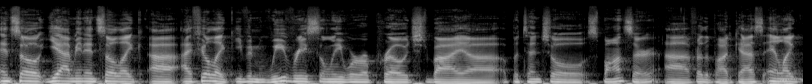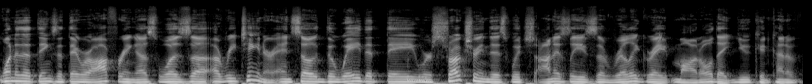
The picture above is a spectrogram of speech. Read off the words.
And so, yeah, I mean, and so like, uh, I feel like even we recently were approached by uh, a potential sponsor uh, for the podcast, and like one of the things that they were offering us was uh, a retainer. And so the way that they were structuring this, which honestly is a really great model that you could kind of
